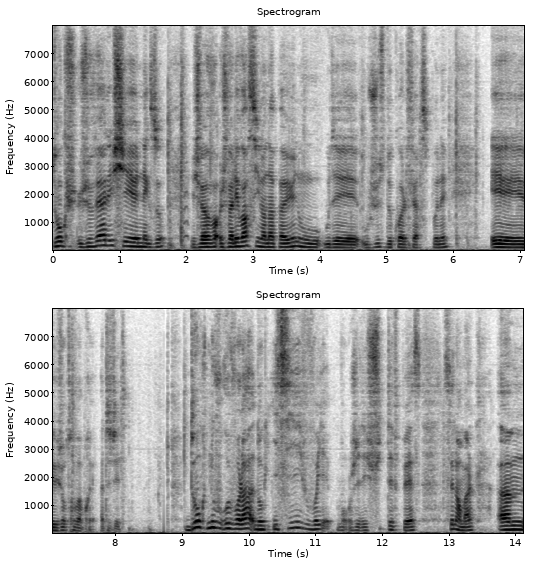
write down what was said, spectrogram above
Donc je vais aller chez Nexo. Je vais, aller voir s'il en a pas une ou, des, ou juste de quoi le faire spawner. Et je retrouve après. A tout de suite. Donc nous revoilà. Donc ici vous voyez, bon j'ai des chutes d'FPS, c'est normal. Euh,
